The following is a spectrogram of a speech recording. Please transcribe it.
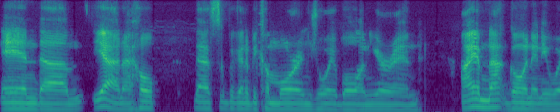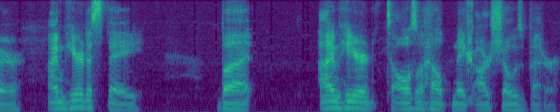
And um, yeah, and I hope that's going to become more enjoyable on your end. I am not going anywhere. I'm here to stay, but I'm here to also help make our shows better.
